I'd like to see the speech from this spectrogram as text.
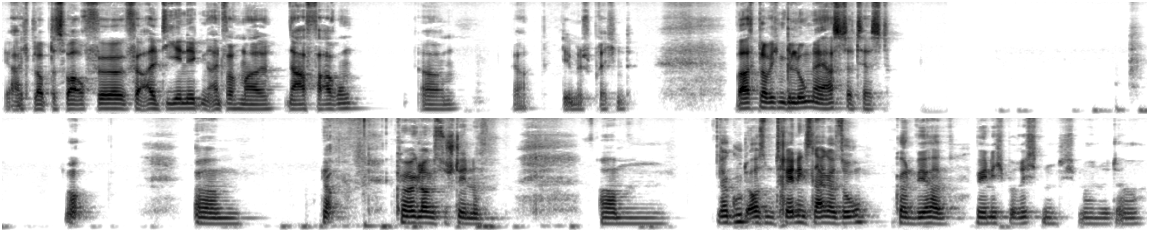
ja, ich glaube, das war auch für, für all diejenigen einfach mal eine Erfahrung. Ähm, ja, dementsprechend war es, glaube ich, ein gelungener erster Test. Ja. Ähm, ja, können wir, glaube ich, so stehen lassen. Ähm, ja gut, aus dem Trainingslager so können wir halt wenig berichten. Ich meine, da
